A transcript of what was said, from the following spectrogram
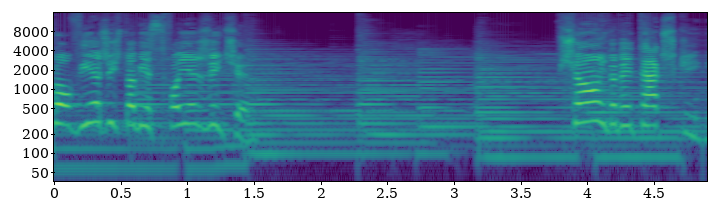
powierzyć Tobie swoje życie. Wsiąść do tej taczki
